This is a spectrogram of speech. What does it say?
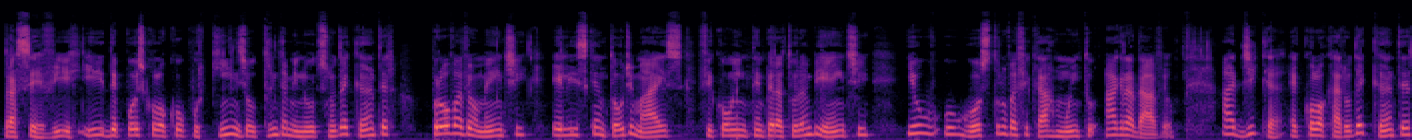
para servir e depois colocou por 15 ou 30 minutos no decanter, provavelmente ele esquentou demais, ficou em temperatura ambiente e o, o, gosto não vai ficar muito agradável. A dica é colocar o decanter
